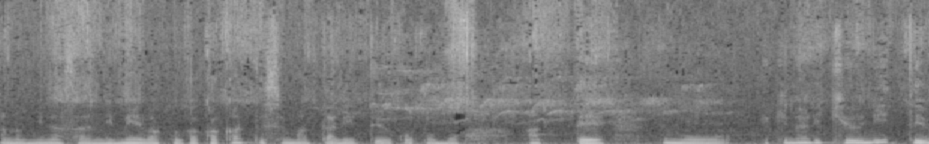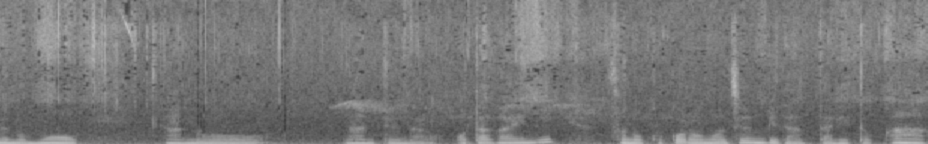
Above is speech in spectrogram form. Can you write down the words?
あの皆さんに迷惑がかかってしまったりということもあってでもいきなり急にっていうのもあのなて言うんだろうお互いにその心の準備だったりとか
